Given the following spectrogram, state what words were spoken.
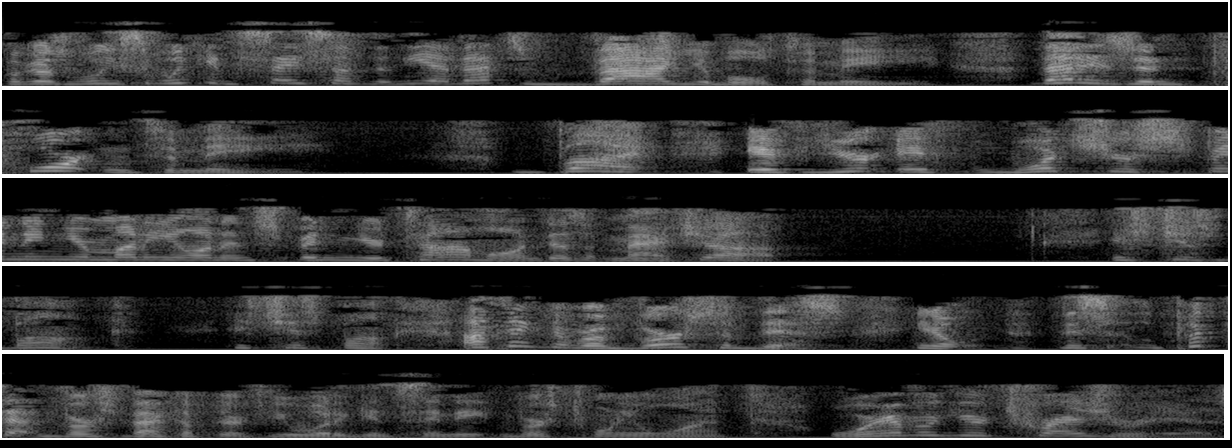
Because we, we can say something, yeah, that's valuable to me. That is important to me. But if you're if what you're spending your money on and spending your time on doesn't match up, it's just bunk. It's just bunk. I think the reverse of this, you know, this put that verse back up there if you would again, Cindy, verse 21. Wherever your treasure is,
